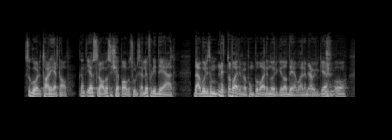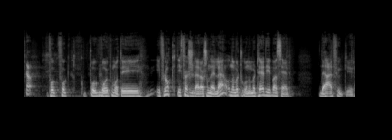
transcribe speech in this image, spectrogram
så går tar det helt av. I Australia så kjøper alle solceller fordi det er der hvor liksom varmepumpe var i Norge da det var en ja. bølge. og ja. Folk, folk, går på en måte i, i, flokk. De første er rasjonelle, og nummer to og nummer tre de bare ser det her funker.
